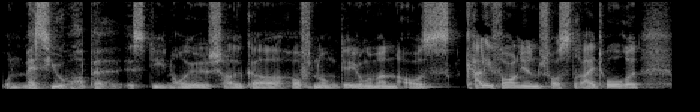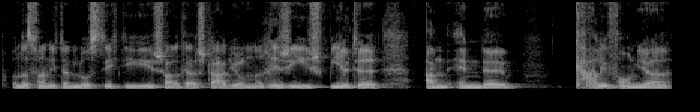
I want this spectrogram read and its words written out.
Und Matthew Hoppe ist die neue Schalker Hoffnung. Der junge Mann aus Kalifornien schoss drei Tore und das fand ich dann lustig. Die Schalker Stadionregie spielte am Ende California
